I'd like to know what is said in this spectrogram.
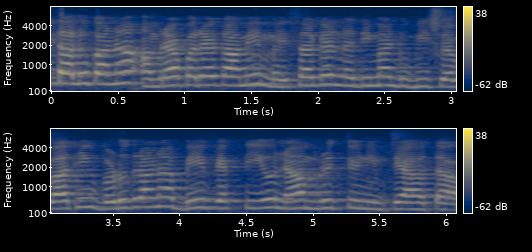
તાલુકાના અમરાપરા ગામે મહીસાગર નદીમાં ડૂબી જવાથી વડોદરાના બે વ્યક્તિઓના મૃત્યુ નિપજ્યા હતા.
